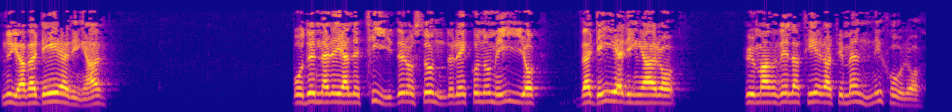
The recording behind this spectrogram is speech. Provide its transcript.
nya värderingar. Både när det gäller tider och stunder och ekonomi och värderingar och hur man relaterar till människor och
